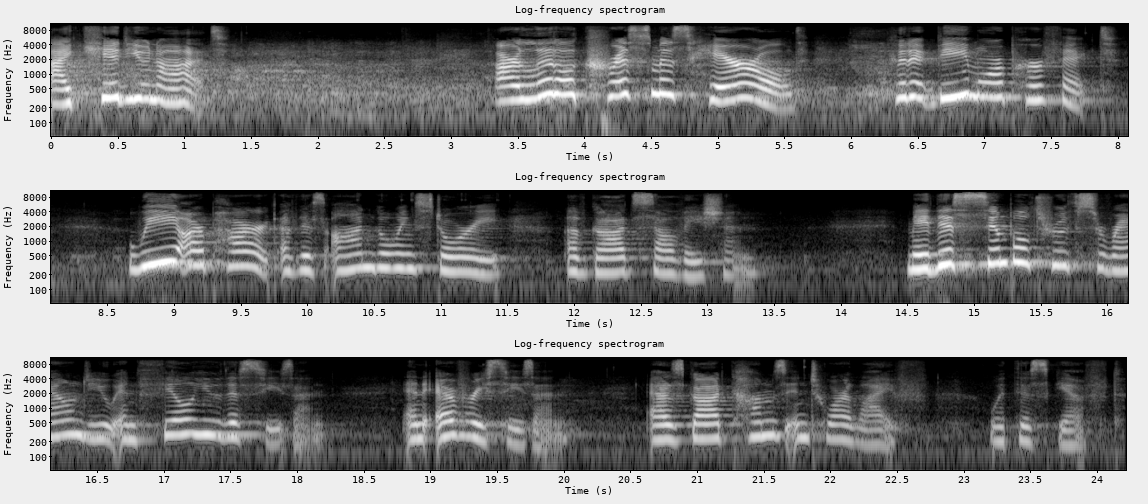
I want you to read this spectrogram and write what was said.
I kid you not. Our little Christmas herald. Could it be more perfect? We are part of this ongoing story of God's salvation. May this simple truth surround you and fill you this season and every season as God comes into our life with this gift.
